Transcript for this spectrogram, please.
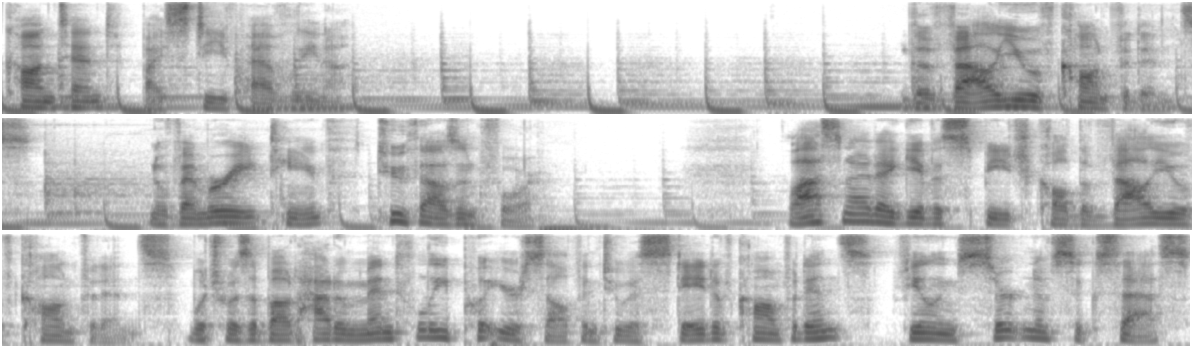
content by Steve Pavlina. The Value of Confidence, November 18th, 2004. Last night I gave a speech called The Value of Confidence, which was about how to mentally put yourself into a state of confidence, feeling certain of success,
